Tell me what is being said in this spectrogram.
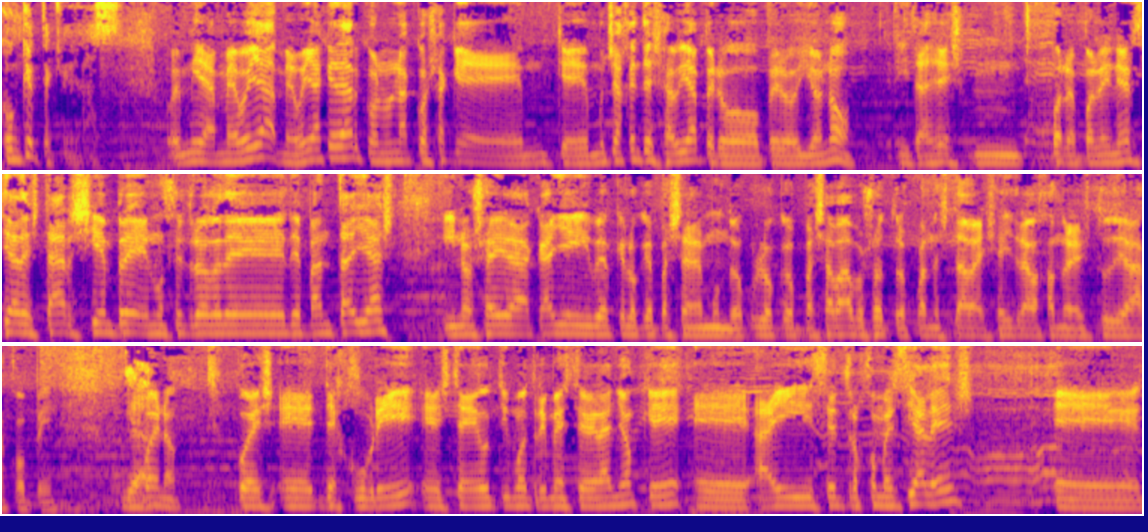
¿con qué te quedas? Pues mira, me voy a, me voy a quedar con una cosa que, que mucha gente sabía, pero, pero yo no. Quizás es mm, por, por la inercia de estar siempre en un centro de, de pantallas y no salir a la calle y ver qué es lo que pasa en el mundo, lo que pasaba a vosotros cuando estabais ahí trabajando en el estudio de la COPE. Bueno, pues eh, descubrí este último trimestre del año que eh, hay centros comerciales. Eh,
